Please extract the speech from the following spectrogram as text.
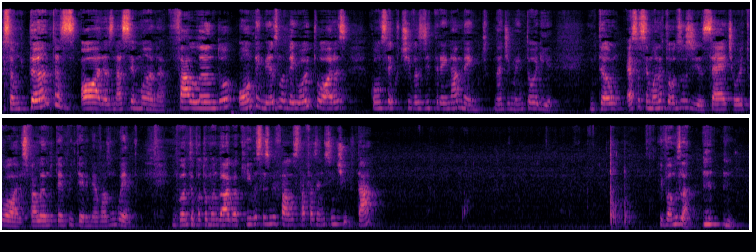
São tantas horas na semana falando. Ontem mesmo eu dei oito horas consecutivas de treinamento, né, de mentoria. Então, essa semana todos os dias, 7, 8 horas, falando o tempo inteiro, minha voz não aguenta. Enquanto eu vou tomando água aqui, vocês me falam se está fazendo sentido, tá? E vamos lá.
